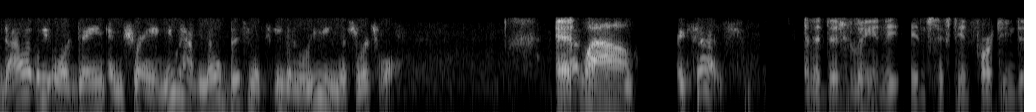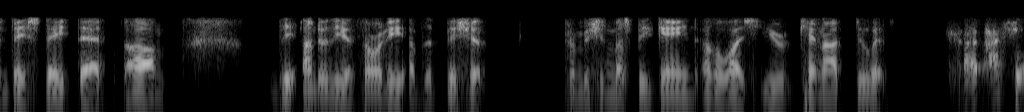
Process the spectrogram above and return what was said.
validly ordained and trained, you have no business even reading this ritual. And, wow. It says. And additionally, in the in 1614, didn't they state that um, the under the authority of the bishop, permission must be gained, otherwise you cannot do it. Actually,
